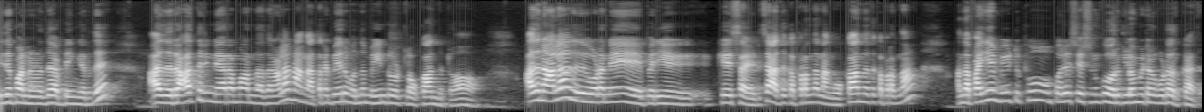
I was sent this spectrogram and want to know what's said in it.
இது பண்ணுனது அப்படிங்கிறது அது ராத்திரி நேரமாக இருந்ததுனால நாங்கள் அத்தனை பேர் வந்து மெயின் ரோட்டில் உட்காந்துட்டோம் அதனால அது உடனே பெரிய கேஸ் ஆயிடுச்சு. அதுக்கப்புறம் தான் நாங்கள் உட்காந்ததுக்கப்புறம் தான் அந்த பையன் வீட்டுக்கும் போலீஸ் ஸ்டேஷனுக்கும் ஒரு கிலோமீட்டர் கூட இருக்காது.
